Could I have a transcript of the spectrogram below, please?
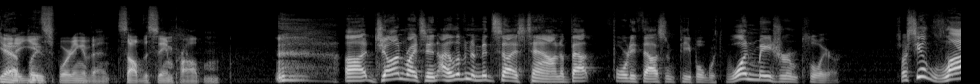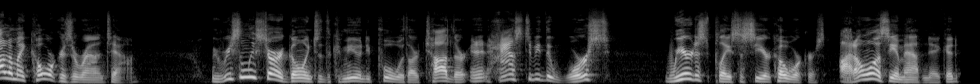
Yeah, at a youth sporting event? Solve the same problem. Uh, John writes in, I live in a mid-sized town, about 40,000 people with one major employer. So I see a lot of my coworkers around town. We recently started going to the community pool with our toddler, and it has to be the worst, weirdest place to see your coworkers. I don't want to see them half naked,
